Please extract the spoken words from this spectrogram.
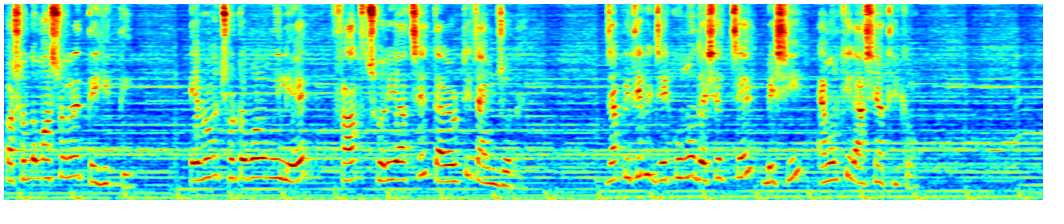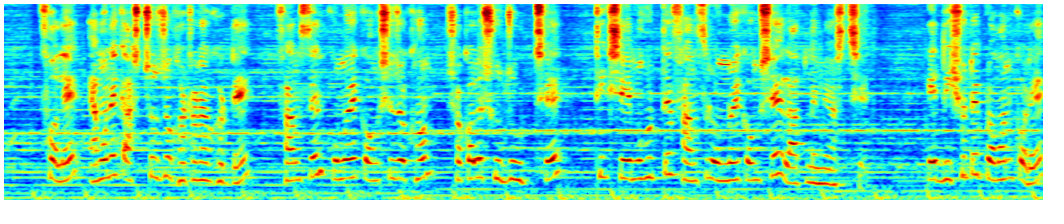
প্রশান্ত মহাসাগরের তেহিতি। এভাবে ছোট বড় মিলিয়ে ফ্রান্স ছড়িয়ে আছে তেরোটি টাইম জোনে যা পৃথিবীর যে কোনো দেশের চেয়ে বেশি, এমনকি রাশিয়া থেকেও। ফলে এমন এক আশ্চর্য ঘটনা ঘটে, ফ্রান্সের কোনো এক অংশে যখন সকালে সূর্য উঠছে, ঠিক সেই মুহূর্তে ফ্রান্সের অন্য এক অংশে রাত নেমে আসছে। এই দৃশ্যটাই প্রমাণ করে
